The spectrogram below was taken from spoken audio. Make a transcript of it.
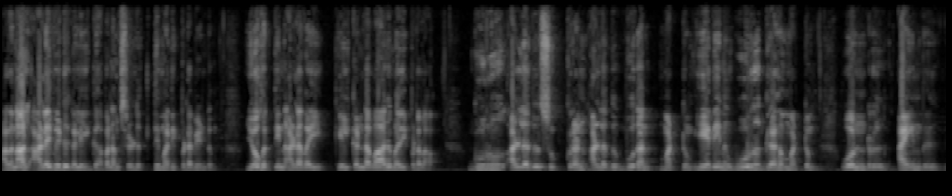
அதனால் அளவீடுகளில் கவனம் செலுத்தி மதிப்பிட வேண்டும். யோகத்தின் அளவை கீழ்கண்டவாறு மதிப்பிடலாம். குரு அல்லது சுக்ரன் அல்லது புதன் மட்டும் ஏதேனும் ஒரு கிரகம் மட்டும் ஒன்று ஐந்து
